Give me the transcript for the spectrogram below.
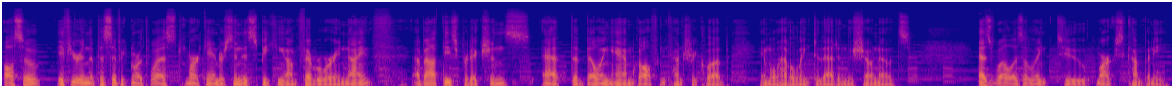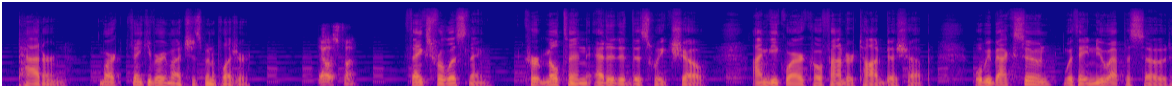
Also, if you're in the Pacific Northwest, Mark Anderson is speaking on February 9th about these predictions at the Bellingham Golf and Country Club, and we'll have a link to that in the show notes, as well as a link to Mark's company, Pattern. Mark, thank you very much. It's been a pleasure. That was fun. Thanks for listening. Curt Milton edited this week's show. I'm GeekWire co founder Todd Bishop. We'll be back soon with a new episode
